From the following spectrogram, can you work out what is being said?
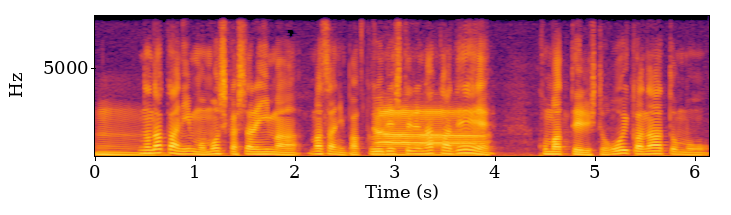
うん。の中にももしかしたら今まさに爆売れしてる中で困っている人多いかなとも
